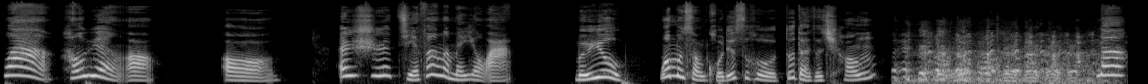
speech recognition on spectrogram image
哇，好远啊！哦，恩师解放了没有啊？没有，我们上课的时候都带着枪。那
